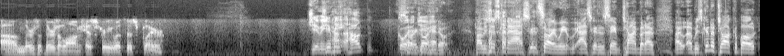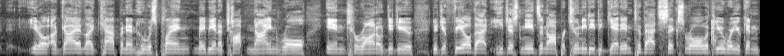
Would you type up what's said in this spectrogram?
um, there's a, there's a long history with this player. Jimmy, Jimmy how, how go sorry, ahead. Jimmy. Go ahead. I was just going to ask. sorry, we asked it at the same time, but I, I, I was going to talk about you know a guy like Kapanen who was playing maybe in a top nine role in Toronto. Did you did you feel that he just needs an opportunity to get into that six role with you, where you can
